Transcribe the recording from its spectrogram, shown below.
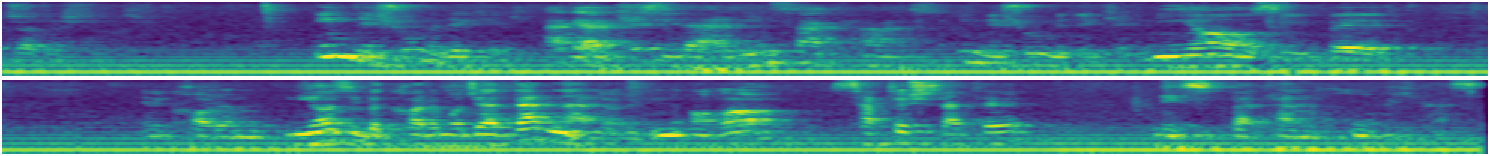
ارجاع داشته این نشون میده که اگر کسی در این سطح هست این نشون میده که نیازی به یعنی کار نیازی به کار مجدد نداره. این آقا سطحش سطح نسبتا خوبی هست.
